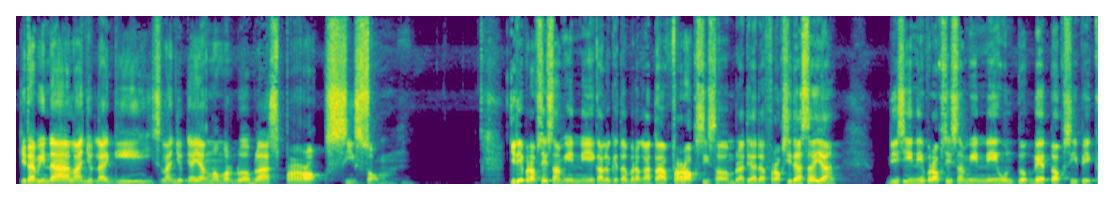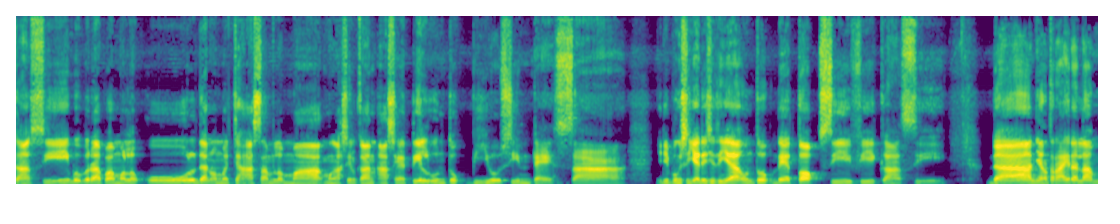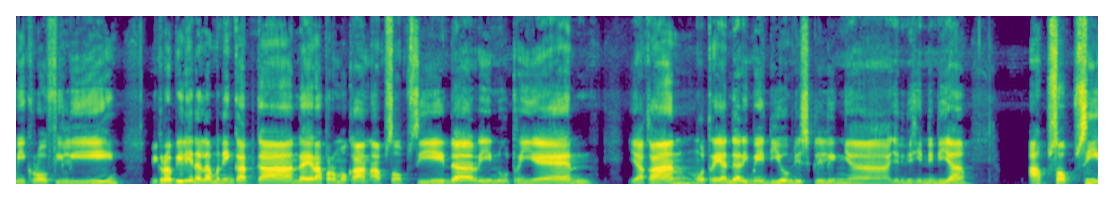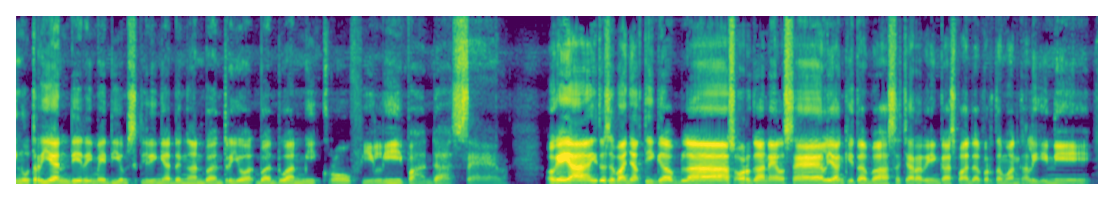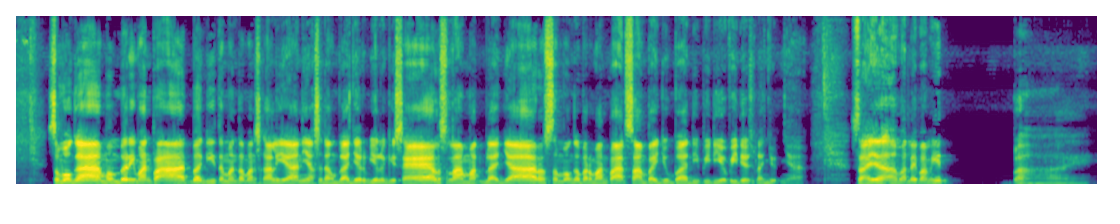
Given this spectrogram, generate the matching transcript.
Kita pindah lanjut lagi selanjutnya yang nomor 12 peroksisom. Jadi peroksisom ini kalau kita berkata peroksisom berarti ada peroksidase ya. Di sini peroksisam ini untuk detoksifikasi beberapa molekul dan memecah asam lemak menghasilkan asetil untuk biosintesa. Jadi fungsinya di situ ya untuk detoksifikasi. Dan yang terakhir adalah mikrofili. Mikrofili adalah meningkatkan daerah permukaan absorpsi dari nutrien ya kan? Nutrien dari medium di sekelilingnya. Jadi di sini dia absorpsi nutrien dari medium sekelilingnya dengan bantuan mikrofili pada sel. Oke ya, itu sebanyak 13 organel sel yang kita bahas secara ringkas pada pertemuan kali ini. Semoga memberi manfaat bagi teman-teman sekalian yang sedang belajar biologi sel. Selamat belajar, semoga bermanfaat. Sampai jumpa di video-video selanjutnya. Saya Ahmad Le pamit. Bye.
